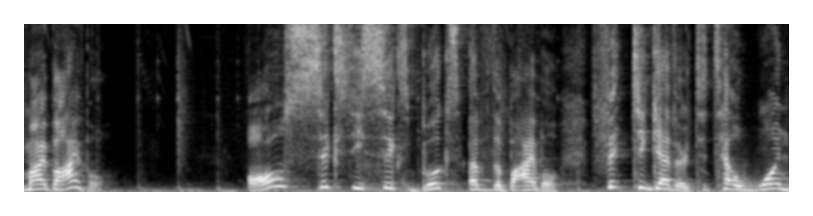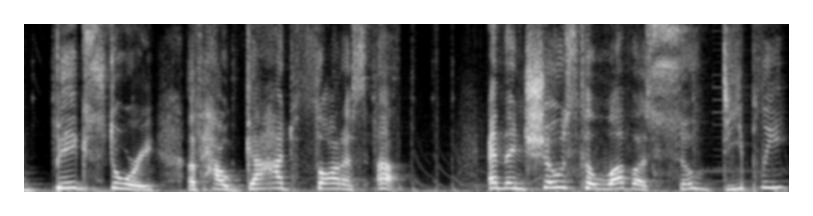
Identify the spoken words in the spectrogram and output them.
my Bible. All 66 books of the Bible fit together to tell one big story of how God thought us up and then chose to love us so deeply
